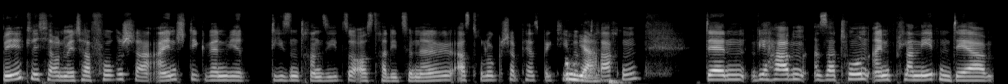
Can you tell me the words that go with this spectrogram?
bildlicher und metaphorischer Einstieg, wenn wir diesen Transit so aus traditionell astrologischer Perspektive Oh ja. betrachten. Denn wir haben Saturn, einen Planeten, der,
